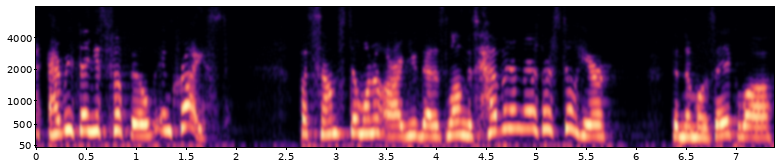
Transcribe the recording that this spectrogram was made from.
Everything is fulfilled in Christ. But some still want to argue that as long as heaven and earth are still here, then the Mosaic law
